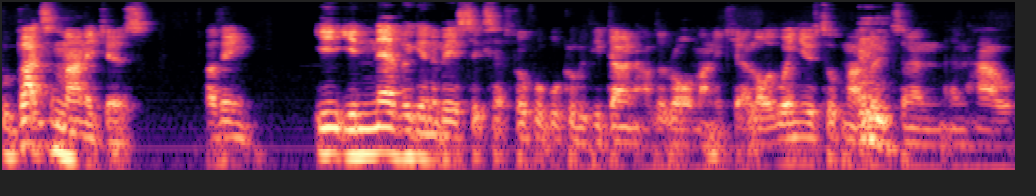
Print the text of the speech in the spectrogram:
But back to managers, I think you, you're never going to be a successful football club if you don't have the right manager. Like when you were talking about Luton and, and how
